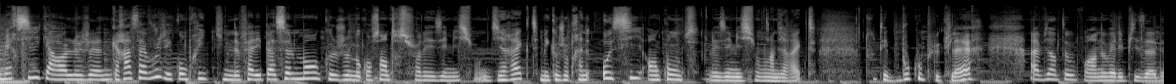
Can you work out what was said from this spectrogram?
Merci Carole Lejeune. Grâce à vous, j'ai compris qu'il ne fallait pas seulement que je me concentre sur les émissions directes, mais que je prenne aussi en compte les émissions indirectes. Tout est beaucoup plus clair. À bientôt pour un nouvel épisode.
